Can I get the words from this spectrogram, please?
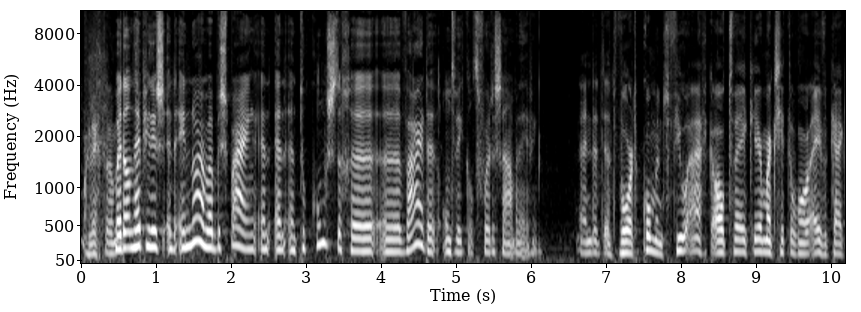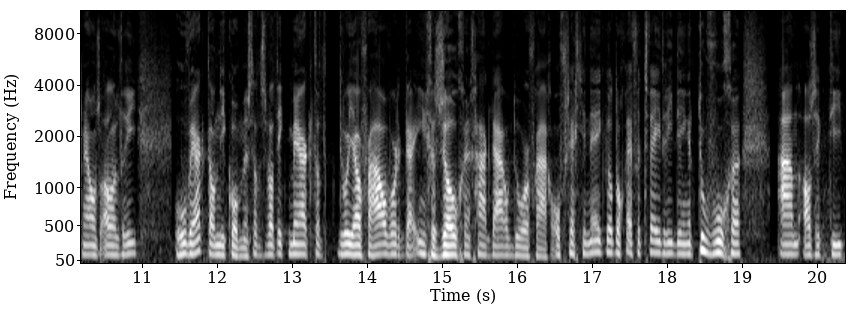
Maar, maar, dan heb je dus een enorme besparing en, en een toekomstige uh, waarde ontwikkeld voor de samenleving. En het, het, woord commons viel eigenlijk al twee keer, maar ik zit toch wel even kijken naar ons alle drie. Hoe werkt dan die commons? Dat is wat ik merk, dat door jouw verhaal word ik daarin gezogen en ga ik daarop doorvragen. Of zeg je nee, ik wil toch even twee, drie dingen toevoegen aan als ik die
